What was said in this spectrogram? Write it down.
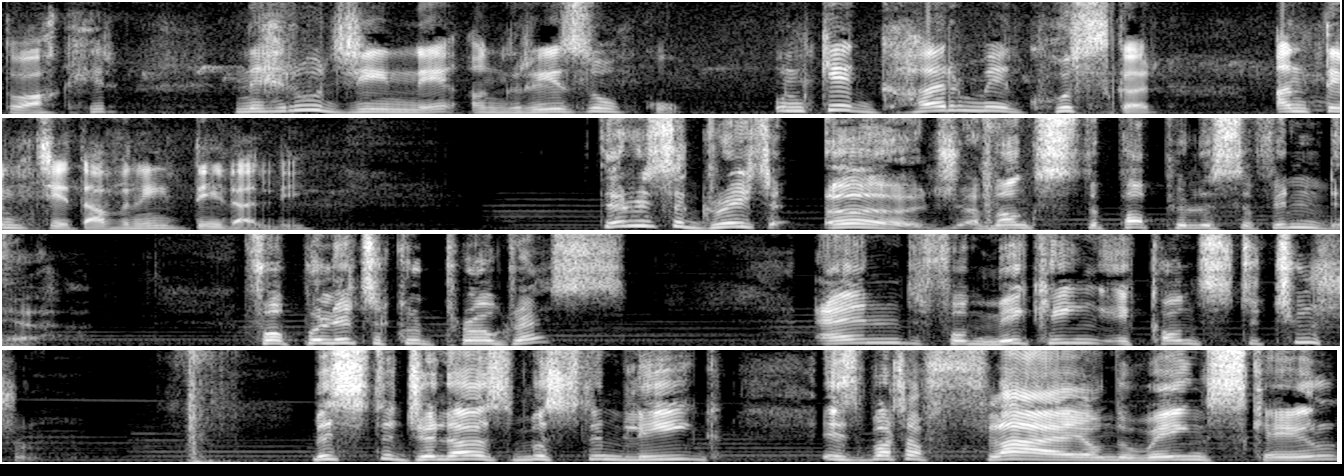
तो आखिर नेहरू जी ने अंग्रेजों को उनके घर में घुसकर अंतिम चेतावनी दे डाली There is a great urge amongst the populace of India for political progress and for making a constitution. Mr. Jinnah's Muslim League is but a fly on the weighing scale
